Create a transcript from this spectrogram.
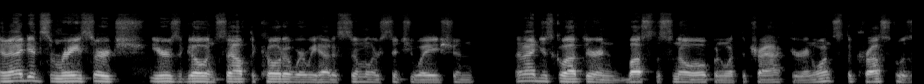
And I did some research years ago in South Dakota where we had a similar situation. And I just go out there and bust the snow open with the tractor. And once the crust was,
